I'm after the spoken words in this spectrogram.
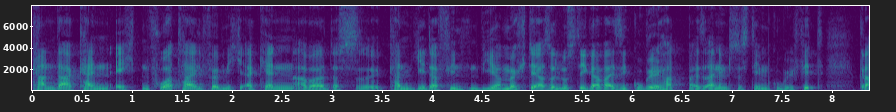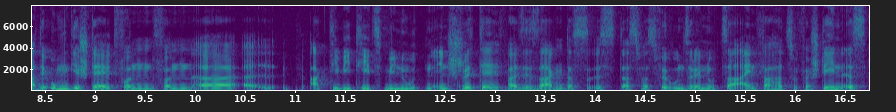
kann da keinen echten Vorteil für mich erkennen, aber das äh, kann jeder finden, wie er möchte. Also lustigerweise, Google hat bei seinem System Google Fit gerade umgestellt von, von äh, äh Aktivitätsminuten in Schritte, weil sie sagen, das ist das, was für unsere Nutzer einfacher zu verstehen ist.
